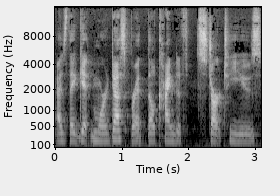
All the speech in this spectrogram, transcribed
as they get more desperate they'll kind of start to use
